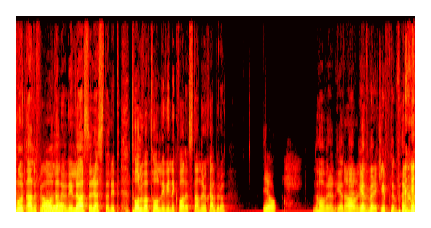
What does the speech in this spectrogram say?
Mot all förmodan Ja, ja. nu, ni löser resten. Ni är 12 av 12, ni vinner kvalet. Stannar du Skälby då? Ja, Nu har vi den. Edberg. Edberg klipp den på en gång.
